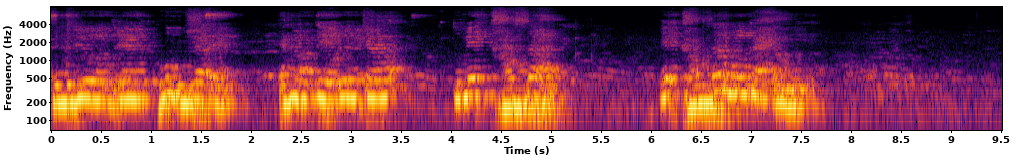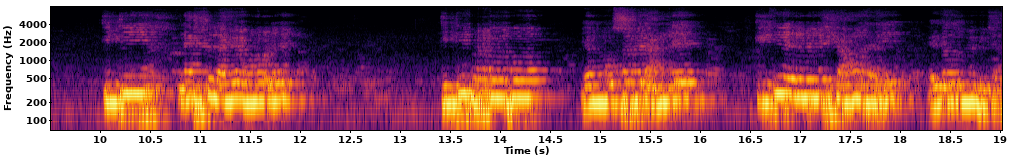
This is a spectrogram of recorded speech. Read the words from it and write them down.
केंद्रीय मंत्री आहेत खूप हुशार आहे त्यांना फक्त एवढे विचारा तुम्ही एक खासदार. एक खासदार म्हणून काय काम केलं किती नॅशनल हायवे बनवले? किती प्रकल्प या लोकसभेत आणले? किती रेल्वेची कामं झाली? एकदा तुम्ही विचार.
